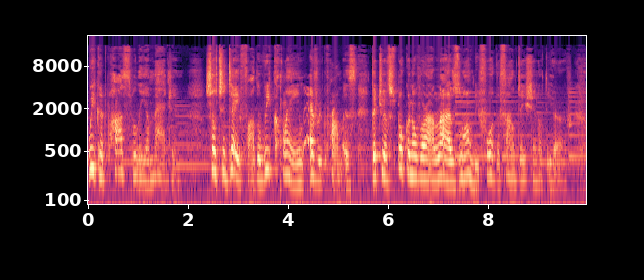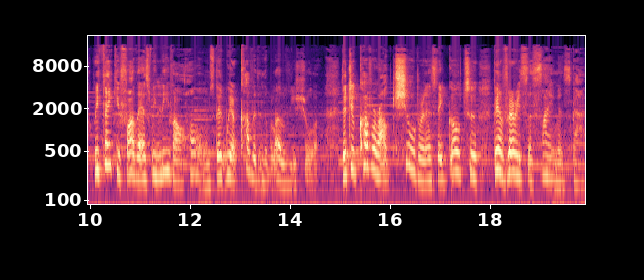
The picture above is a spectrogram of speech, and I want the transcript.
we could possibly imagine. So today, Father, we claim every promise that you have spoken over our lives long before the foundation of the earth. We thank you, Father, as we leave our homes, that we are covered in the blood of Yeshua, that you cover our children as they go to their various assignments, God,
